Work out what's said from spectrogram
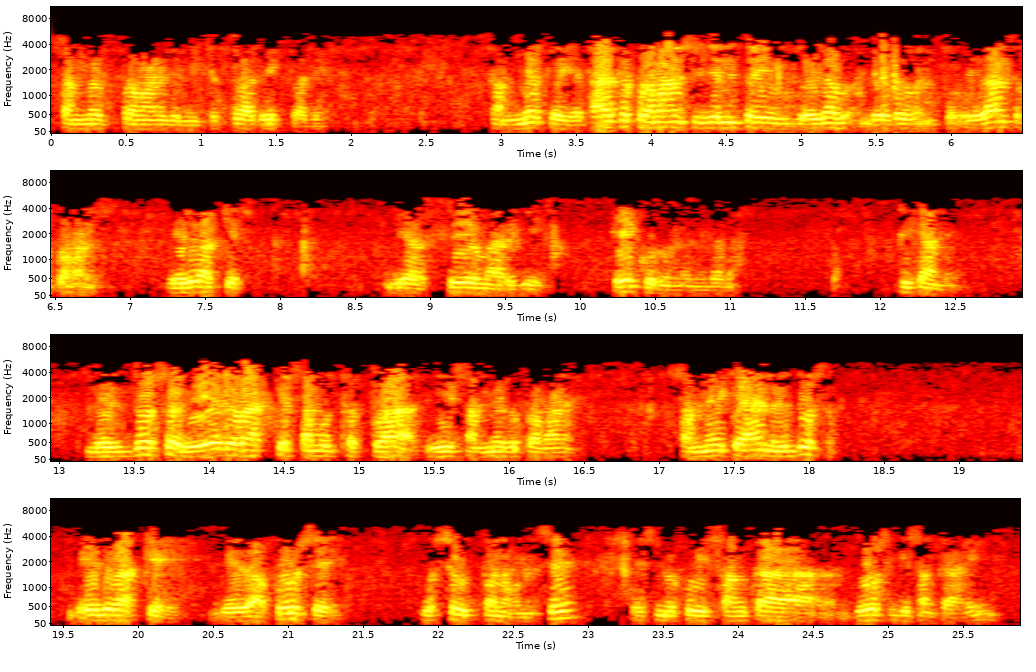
सम्यक प्रमाण जनित एक पद है। सम्यक यथार्थ प्रमाण से जनित वेदांत प्रमाण वेदवाक्य, यह मार्गी हे कुरु नंदन। टीका में। निर्दोष वेद वाक्य समुत्थत्वा, ये सम्यक प्रमाण है। सम्य क्या है? निर्दोष। वेद वाक्य है, वेद अपुरुष है उससे उत्पन्न होने से इसमें कोई शंका, दोष की शंका है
